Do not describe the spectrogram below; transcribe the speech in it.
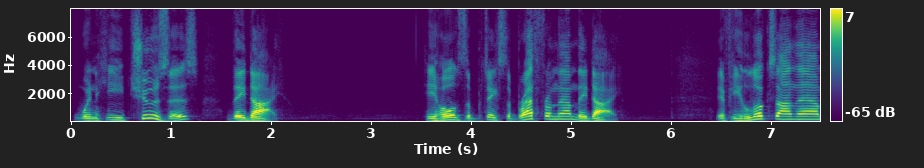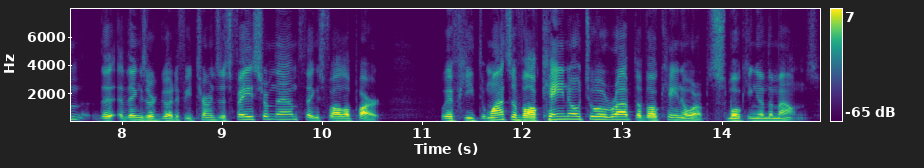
when he chooses, they die. He holds the takes the breath from them, they die. If he looks on them, the, things are good. If he turns his face from them, things fall apart. If he wants a volcano to erupt, a volcano erupts, smoking in the mountains.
